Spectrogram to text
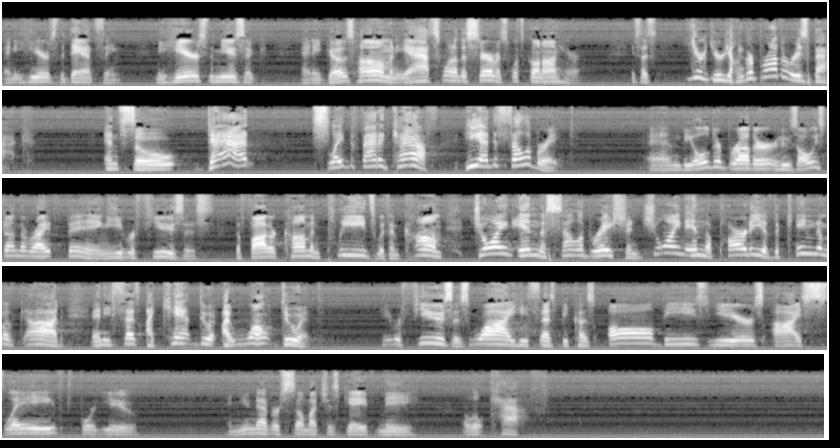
And he hears the dancing, and he hears the music, and he goes home and he asks one of the servants, What's going on here? He says, Your, your younger brother is back. And so, dad slayed the fatted calf. He had to celebrate. And the older brother, who's always done the right thing, he refuses. The father come and pleads with him, Come, join in the celebration, join in the party of the kingdom of God. And he says, I can't do it. I won't do it. He refuses. Why? He says, Because all these years I slaved for you, and you never so much as gave me a little calf.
